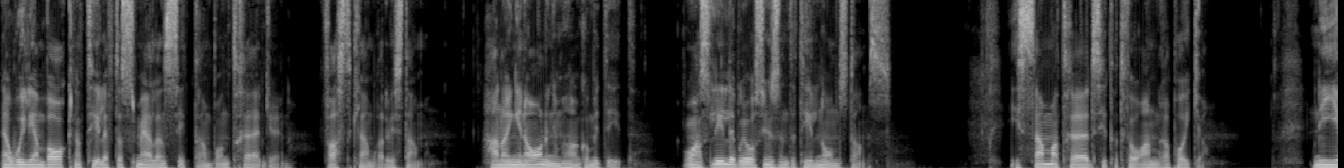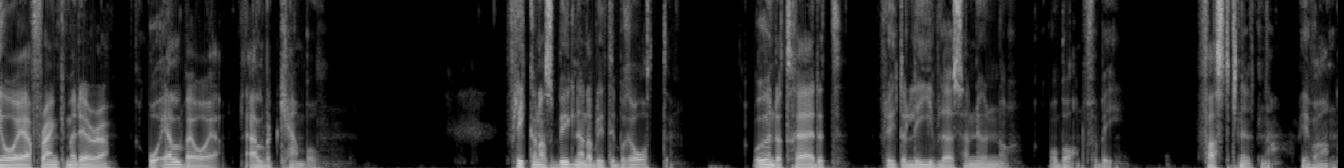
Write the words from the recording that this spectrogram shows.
När William vaknar till efter smällen sitter han på en trädgren, fastklamrad vid stammen. Han har ingen aning om hur han kommit dit. Och hans lillebror syns inte till någonstans. I samma träd sitter två andra pojkar. Nioåriga Frank Madeira och elvaåriga Albert Campbell. Flickornas byggnad har blivit bråte och under trädet flyter livlösa nunnor och barn förbi, fastknutna vid varann.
